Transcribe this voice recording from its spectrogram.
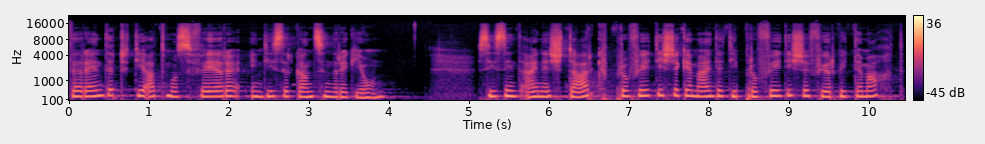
verändert die Atmosphäre in dieser ganzen Region. Sie sind eine stark prophetische Gemeinde, die prophetische Fürbitte macht.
